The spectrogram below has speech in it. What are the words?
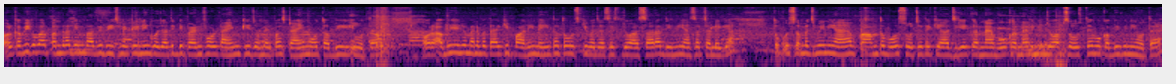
और कभी कभार पंद्रह दिन बाद भी बीच में क्लीनिंग हो जाती डिपेंड फॉर टाइम की जब मेरे पास टाइम हो तभी होता है। और अभी जो मैंने बताया कि पानी नहीं था तो उसकी वजह से जो सारा दिन ही ऐसा चले गया तो कुछ समझ में नहीं आया, काम तो बहुत सोचे थे कि आज ये करना है, वो करना है, लेकिन जो आप सोचते हैं वो कभी भी नहीं होता है।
